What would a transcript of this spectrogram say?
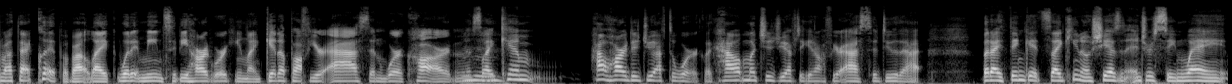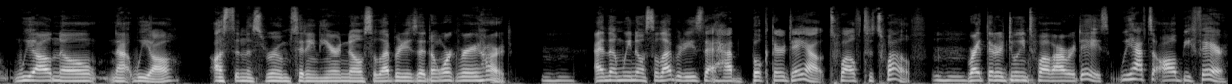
about that clip about like what it means to be hardworking, like get up off your ass and work hard. And it's like, Kim, how hard did you have to work? Like, how much did you have to get off your ass to do that? But I think it's like, you know, she has an interesting way. We all know, not we all, us in this room sitting here know celebrities that don't work very hard. Mm-hmm. And then we know celebrities that have booked their day out 12 to 12, mm-hmm. right? That are doing mm-hmm. 12 hour days. We have to all be fair.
